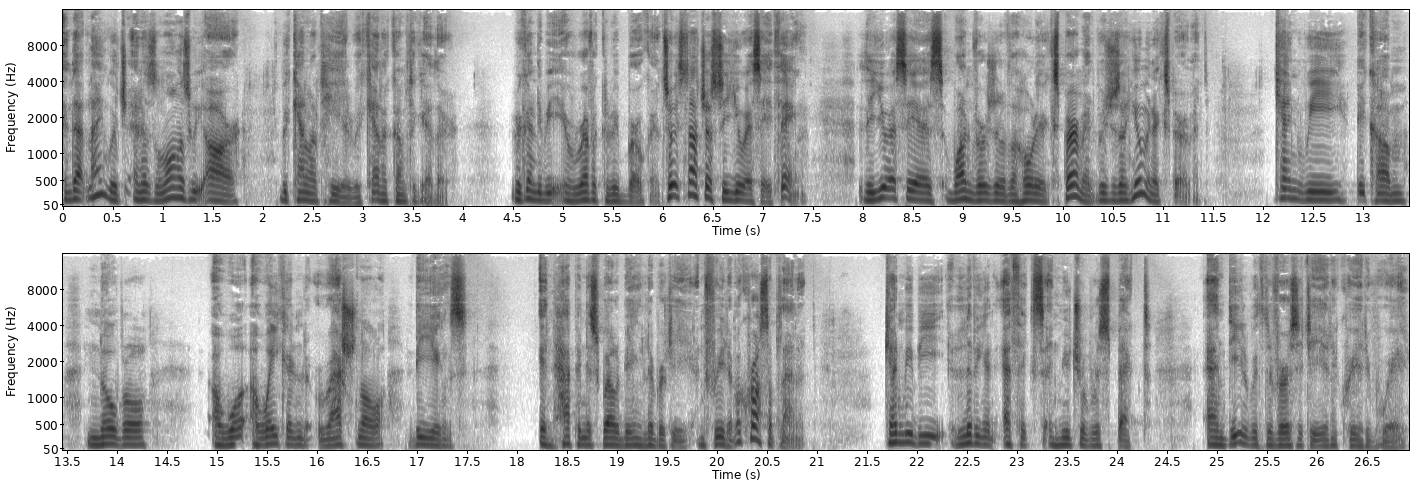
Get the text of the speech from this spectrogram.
in that language. And as long as we are, we cannot heal, we cannot come together. We're going to be irrevocably broken. So it's not just a USA thing. The USA is one version of the holy experiment, which is a human experiment. Can we become noble, awakened, rational beings in happiness, well being, liberty, and freedom across the planet? Can we be living in ethics and mutual respect and deal with diversity in a creative way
